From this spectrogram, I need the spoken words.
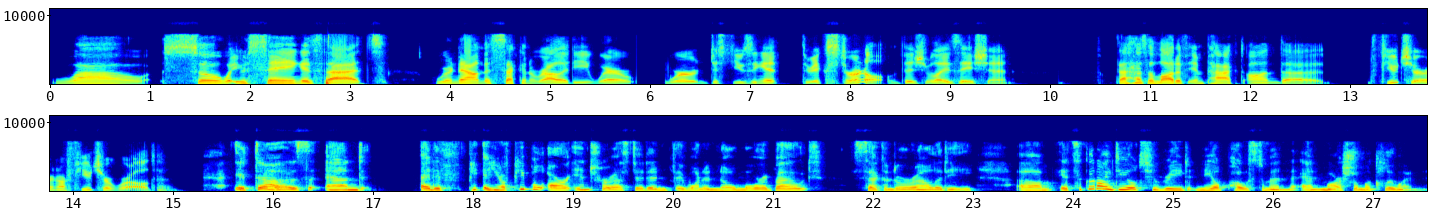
Wow. So, what you're saying is that we're now in the second orality where we're just using it through external visualization. That has a lot of impact on the future and our future world. It does, and and if you know if people are interested and they want to know more about second orality, um, it's a good idea to read Neil Postman and Marshall McLuhan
